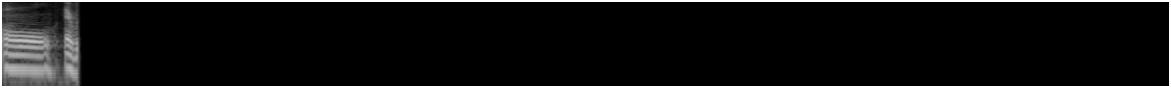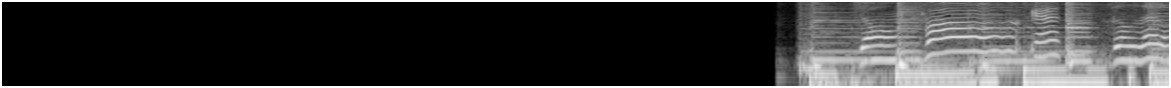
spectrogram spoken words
all everything. Don't forget the little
